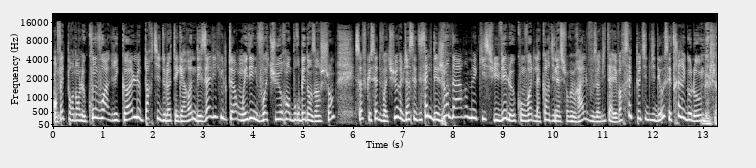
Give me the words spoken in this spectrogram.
En fait, pendant le convoi agricole, parti de Lot-et-Garonne, des agriculteurs ont aidé une voiture embourbée dans un champ. Sauf que cette voiture, eh bien, c'était celle des gendarmes qui suivaient le convoi de la coordination rurale. Je vous invite à aller voir cette petite vidéo, c'est très rigolo. Ben, je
